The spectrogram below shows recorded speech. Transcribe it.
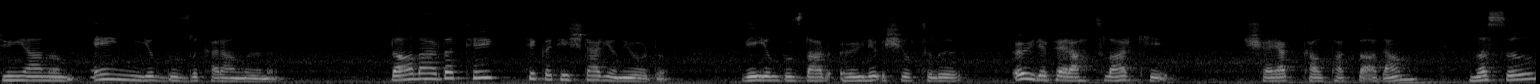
dünyanın en yıldızlı karanlığını. Dağlarda tek tek ateşler yanıyordu ve yıldızlar öyle ışıltılı, öyle ferahtılar ki şayak kalpaklı adam nasıl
